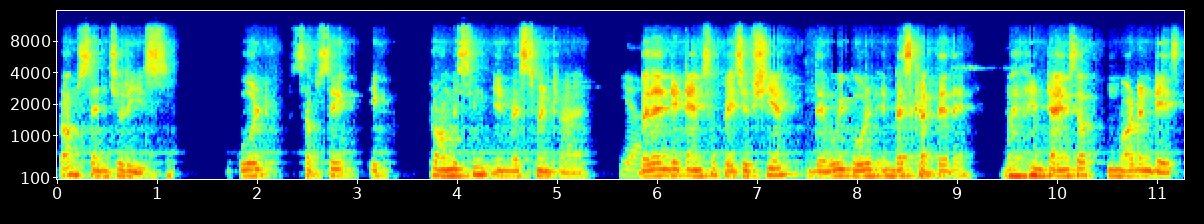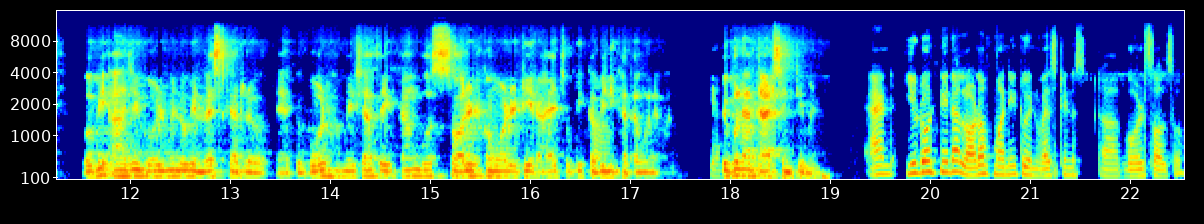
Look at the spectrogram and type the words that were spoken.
फ्रॉम सेंचुरीज गोल्ड सबसे एक प्रॉमिसिंग इन्वेस्टमेंट रहा है। Whether in the times of Egyptian they वो भी gold invest करते थे। But in times of modern days वो भी आज ही गोल्ड में लोग इन्वेस्ट कर रहे होते हैं। तो गोल्ड हमेशा से एकदम वो सॉलिड कमोडिटी रहा है जो कि कभी नहीं खत्म होने वाला। People have that sentiment and you don't need a lot of money to invest in golds also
